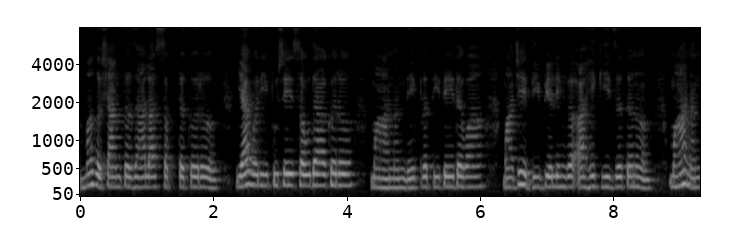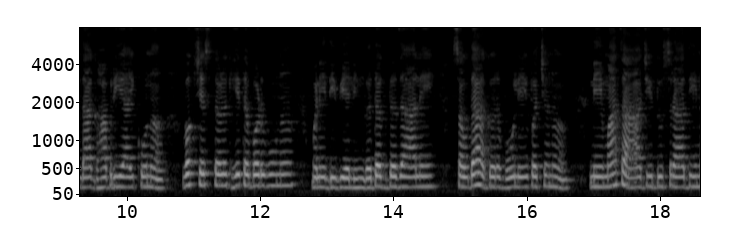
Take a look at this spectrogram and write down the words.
मग शांत झाला सप्त कर यावरी पुसे सौदा कर महानंदे प्रती ते दवा. माझे दिव्यलिंग आहे की जतन? महानंदा घाबरी ऐकून वक्षस्थळ घेत बडवून म्हणे दिव्यलिंग दग्ध झाले. सौदागर बोले वचन. नेमाचा आजी दुसरा दिन.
